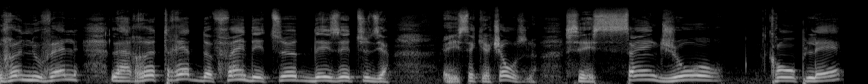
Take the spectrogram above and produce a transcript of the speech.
renouvelle la retraite de fin d'études des étudiants. Et c'est quelque chose, C'est cinq jours complet.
